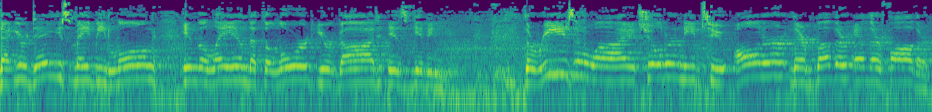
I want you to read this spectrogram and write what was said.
That your days may be long in the land that the Lord your God is giving you. The reason why children need to honor their mother and their father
